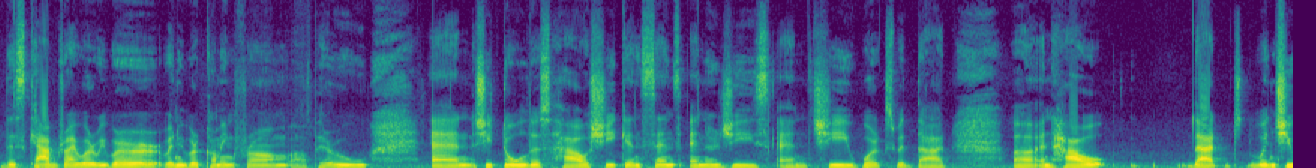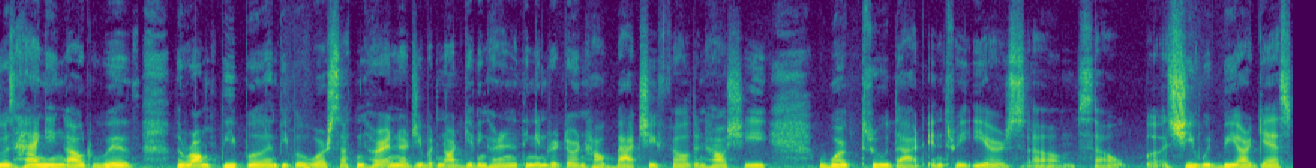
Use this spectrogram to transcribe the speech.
this cab driver. We were when we were coming from uh, Peru, and she told us how she can sense energies, and she works with that, uh, and how that when she was hanging out with the wrong people and people were sucking her energy but not giving her anything in return how bad she felt and how she worked through that in three years. Um, so uh, she would be our guest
